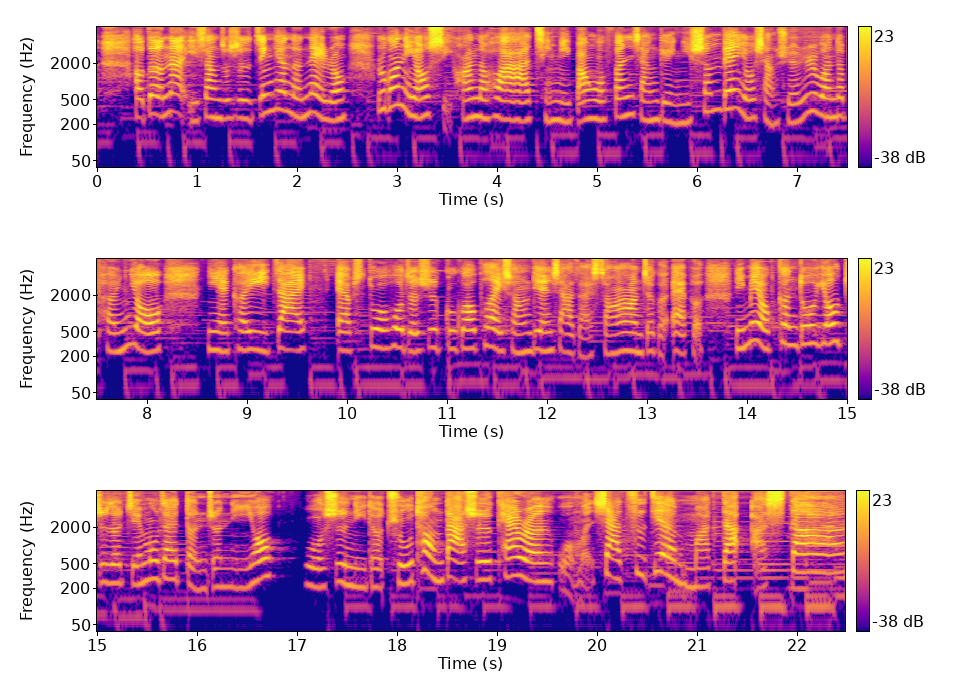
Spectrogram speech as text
好的，那以上就是今天的内容。如果你有喜欢的话，请你帮我分享给你身边有想学日文的朋友。你也可以在 App Store 或者是 Google Play 商店下载 s o n 这个 App，里面有更多优质的节目在等着你哟。我是你的除痛大师 Karen，我们下次见，马达阿斯达。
